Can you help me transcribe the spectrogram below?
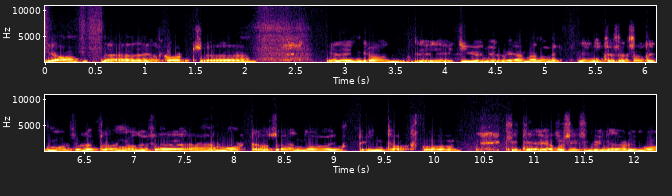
Ja, det er det helt klart. Eh, I den grad et junior-VM er noe viktig nytt, selvsagt et mål for løperne, og du får målt det. Og så er det gjort inntak på kriterier for Skiforbundet, der du må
